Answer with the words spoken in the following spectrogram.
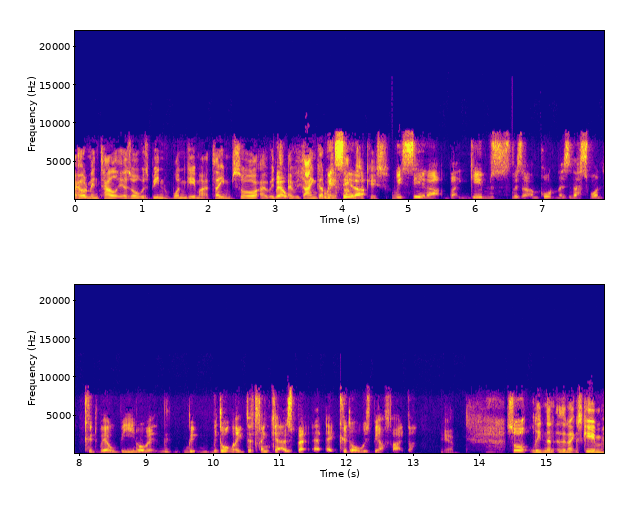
our mentality has always been one game at a time. So it would well, it would anger me if that, that was the case. We say that, but games as important as this one could well be. You know, we, we, we don't like to think it is, but it, it could always be a factor. Yeah. So leading into the next game,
